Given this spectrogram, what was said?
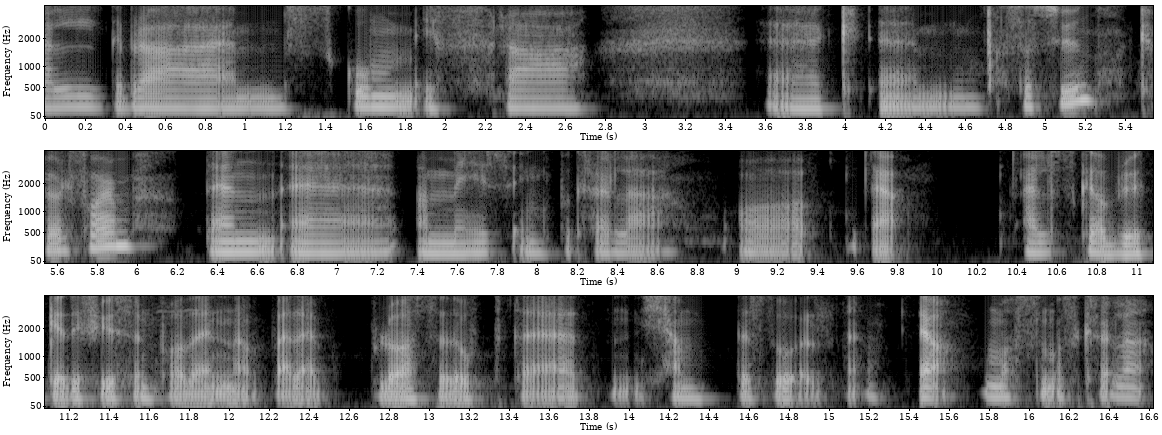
veldig bra um, skum ifra uh, um, Sassoon, Curlform. Den er amazing på krøller, og ja, elsker å bruke diffuseren på den og bare blåse det opp til en kjempestor Ja, masse, masse krøller.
